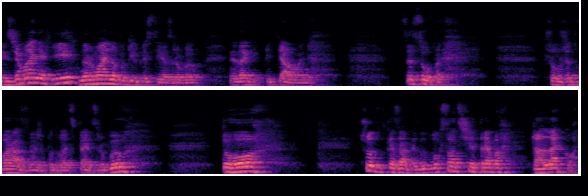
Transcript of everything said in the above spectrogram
віджиманнях і нормально по кількості я зробив. Не так як підтягування. Це супер. Що вже два рази вже по 25 зробив. Того, що тут казати, до 200 ще треба далеко.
